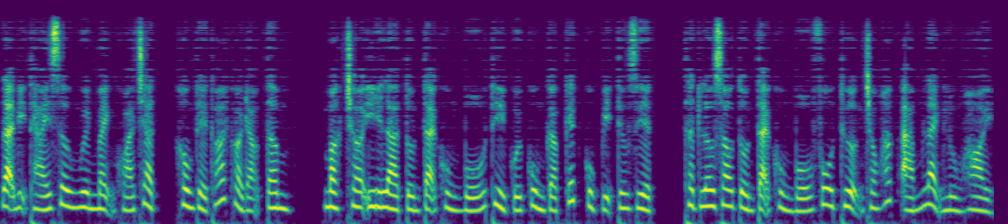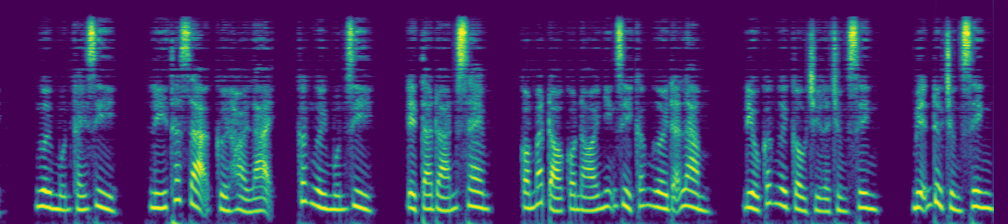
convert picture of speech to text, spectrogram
lại bị Thái Sơ Nguyên mệnh khóa chặt, không thể thoát khỏi đạo tâm. Mặc cho y là tồn tại khủng bố thì cuối cùng gặp kết cục bị tiêu diệt. Thật lâu sau tồn tại khủng bố vô thượng trong hắc ám lạnh lùng hỏi, ngươi muốn cái gì? Lý Thất Dạ cười hỏi lại, các ngươi muốn gì? Để ta đoán xem, con mắt đó có nói những gì các ngươi đã làm, điều các ngươi cầu chỉ là trường sinh, miễn được trường sinh,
